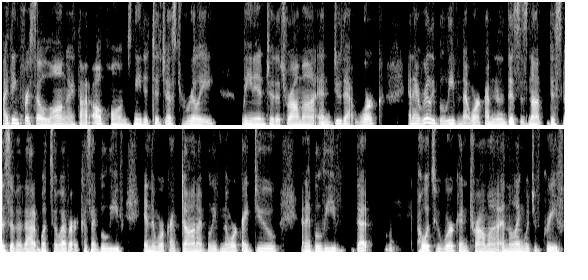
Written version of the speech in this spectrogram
I think for so long I thought all poems needed to just really lean into the trauma and do that work. And I really believe in that work. I mean, this is not dismissive of that whatsoever, because I believe in the work I've done. I believe in the work I do. And I believe that poets who work in trauma and the language of grief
